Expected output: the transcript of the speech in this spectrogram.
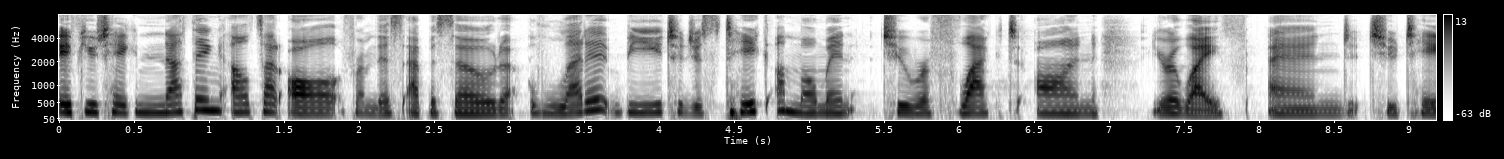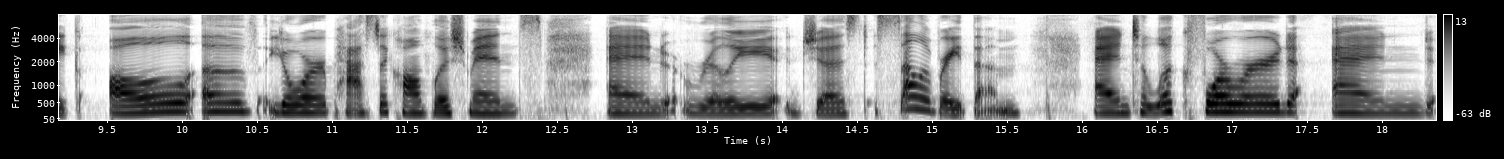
If you take nothing else at all from this episode, let it be to just take a moment to reflect on your life and to take all of your past accomplishments and really just celebrate them and to look forward and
